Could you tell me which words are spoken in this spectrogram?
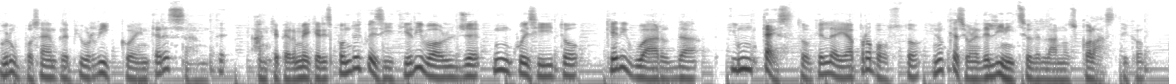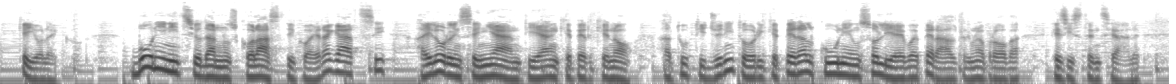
gruppo sempre più ricco e interessante, anche per me che rispondo ai quesiti, rivolge un quesito che riguarda un testo che lei ha proposto in occasione dell'inizio dell'anno scolastico, che io leggo. Buon inizio d'anno scolastico ai ragazzi, ai loro insegnanti e anche, perché no, a tutti i genitori che per alcuni è un sollievo e per altri una prova esistenziale.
